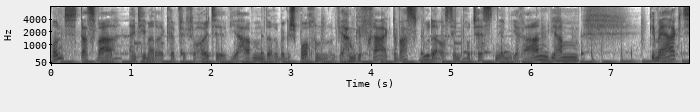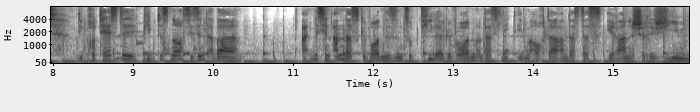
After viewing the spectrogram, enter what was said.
Und das war ein Thema Drei Köpfe für heute. Wir haben darüber gesprochen und wir haben gefragt, was wurde aus den Protesten im Iran? Wir haben gemerkt, die Proteste gibt es noch, sie sind aber ein bisschen anders geworden, sie sind subtiler geworden und das liegt eben auch daran, dass das iranische Regime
